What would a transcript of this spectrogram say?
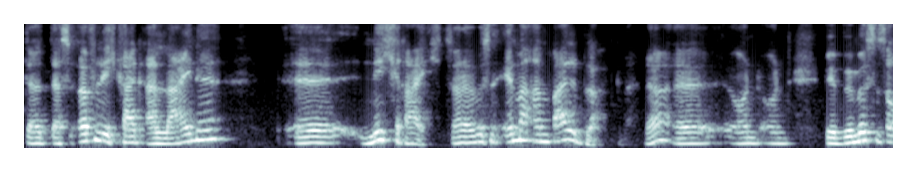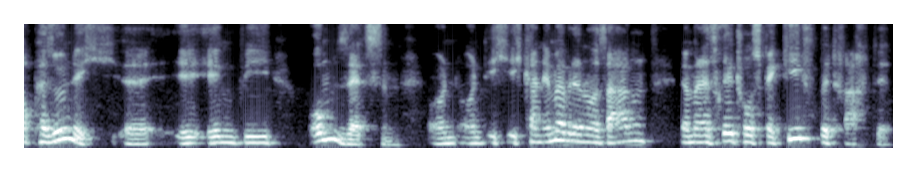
dass, Öffentlichkeit alleine nicht reicht, sondern wir müssen immer am Ball bleiben. Ja? und und wir, wir müssen es auch persönlich irgendwie umsetzen. Und, und ich, ich kann immer wieder nur sagen, wenn man es retrospektiv betrachtet,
